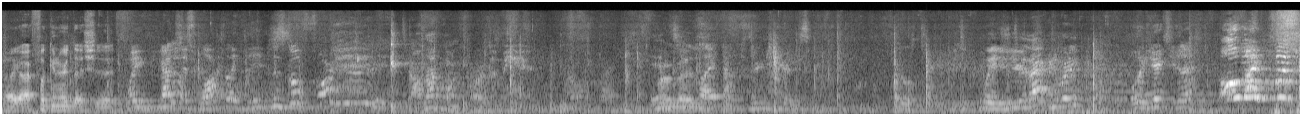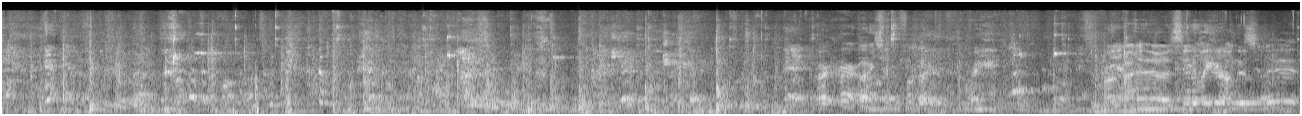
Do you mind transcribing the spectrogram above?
Oh, Like, I fucking heard that shit. Wait, guys, just walk like this. Let's go farther. I'm not going far. Come here. Alright, guys. Quiet now, 'cause they're gonna. Wait, did you hear that? Anybody? Oh, you hear that? Oh my fucking. Alright, alright, alright, shut the fuck up. Alright. Alright, guys, see you later on this shit.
